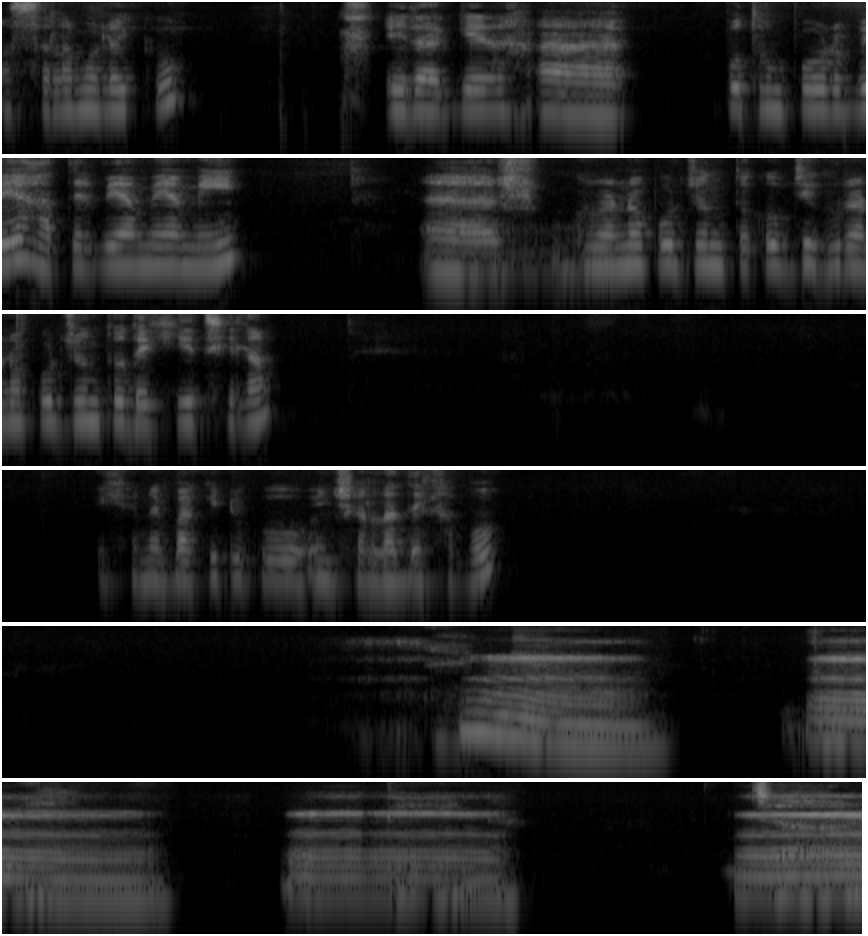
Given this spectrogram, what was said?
আসসালামু আলাইকুম। এর আগের প্রথম পর্বে, হাতের ব্যায়ামে আমি ঘুরানো পর্যন্ত, কবজি ঘুরানো পর্যন্ত দেখিয়েছিলাম। এখানে বাকিটুকু ইনশাল্লাহ দেখাবো হুম দুই, হুম চার,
